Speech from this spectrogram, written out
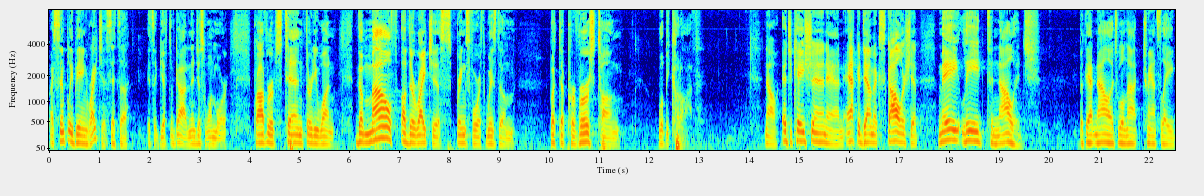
by simply being righteous. It's a, it's a gift of God. And then just one more. Proverbs 10:31. The mouth of the righteous brings forth wisdom, but the perverse tongue will be cut off. Now, education and academic scholarship may lead to knowledge, but that knowledge will not translate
